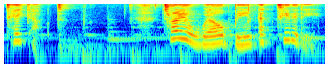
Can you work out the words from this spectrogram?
takeout. Try a well being activity.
